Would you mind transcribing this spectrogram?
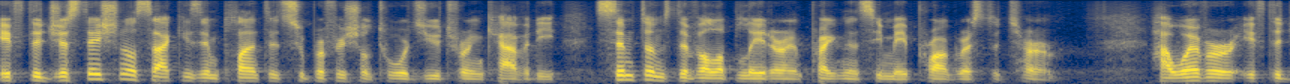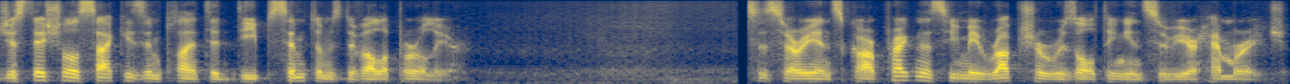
if the gestational sac is implanted superficial towards uterine cavity, symptoms develop later and pregnancy may progress to term. However, if the gestational sac is implanted deep, symptoms develop earlier cesarean scar pregnancy may rupture, resulting in severe hemorrhage.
